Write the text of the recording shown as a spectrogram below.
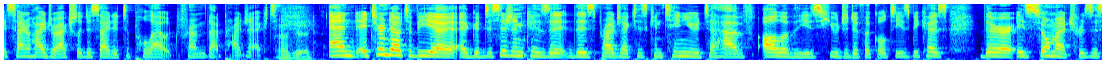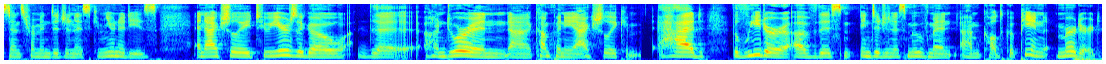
Sinohydro actually decided to pull out from that project. Oh, good. And it turned out to be a, a good decision because this project has continued to have all of these huge difficulties because there is so much resistance from indigenous communities. And actually, two years ago, the Honduran uh, company actually com- had the leader of this indigenous movement um, called COPINH murdered.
